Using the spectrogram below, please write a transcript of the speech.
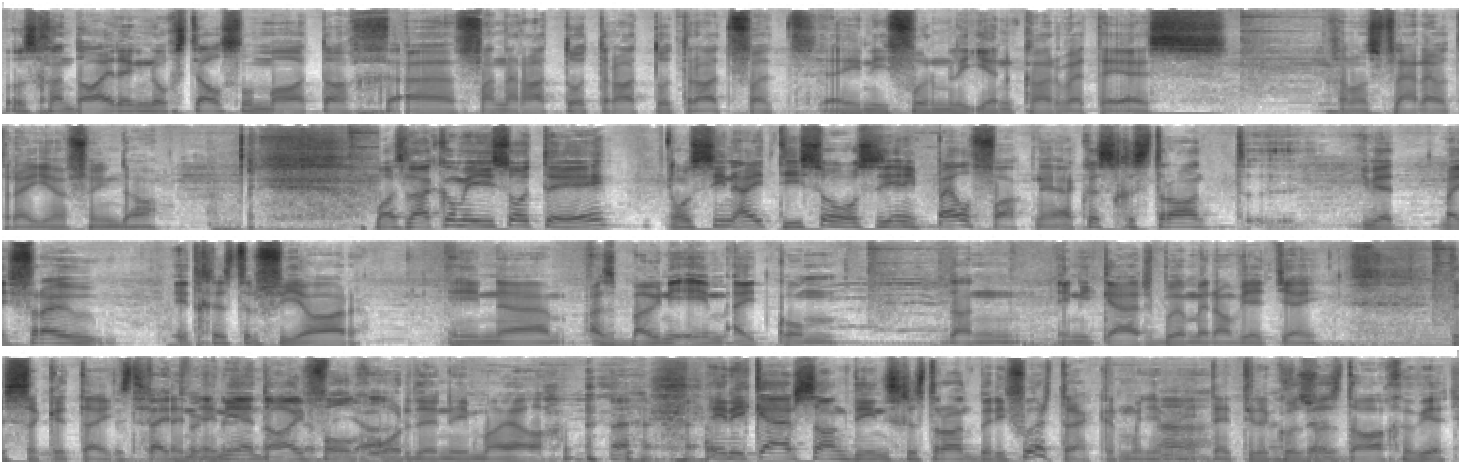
ons gaan daai ding nog stelselmatig uh van rad tot rad tot rad vat in die Formule 1 kar wat hy is gaan ons flat out ry een van daai. Maar as lekker om hierso te hê. Ons sien uit hierso, ons is in die pylfak, nee. Ek was gisterand, jy weet, my vrou het gister verjaar en ehm uh, as Bounty M uitkom dan en die kersbome dan weet jy dis sulke tyd. En, en nie in daai volgorde nie, maar ja. en die kerssangdiens gisterand by die voortrekker moet jy ah, net natuurlik ons was daar gewees.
